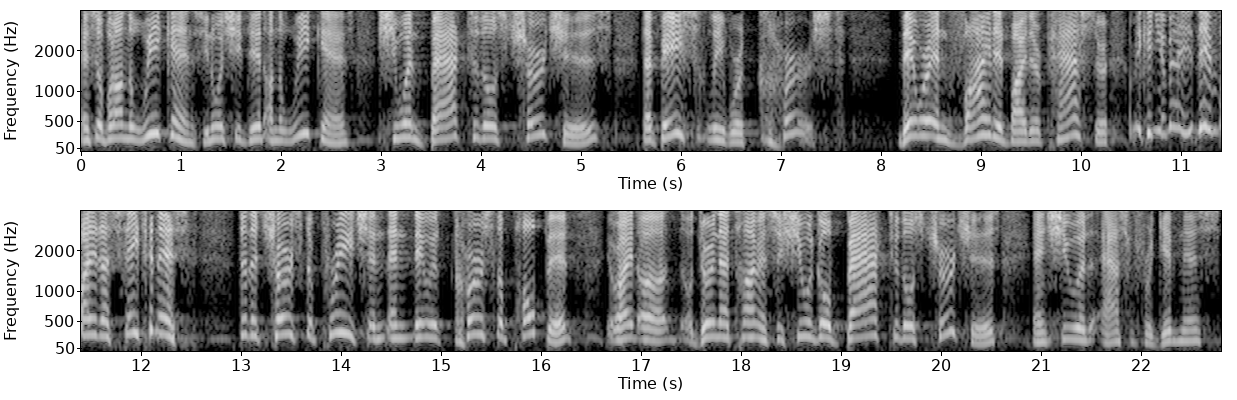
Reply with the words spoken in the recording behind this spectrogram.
And so, but on the weekends, you know what she did? On the weekends, she went back to those churches that basically were cursed. They were invited by their pastor. I mean, can you imagine? They invited a Satanist to the church to preach, and, and they would curse the pulpit, right, uh, during that time. And so she would go back to those churches and she would ask for forgiveness.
